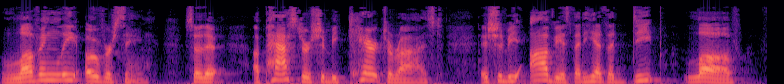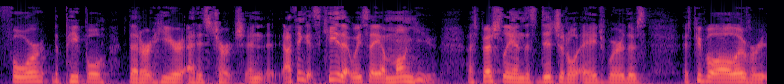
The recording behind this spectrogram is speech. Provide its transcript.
lovingly overseeing. So that a pastor should be characterized, it should be obvious that he has a deep love for the people that are here at his church. And I think it's key that we say among you, especially in this digital age where there's, there's people all over.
